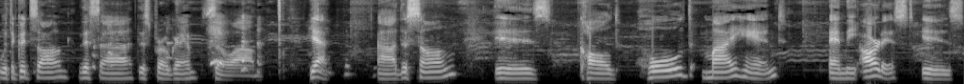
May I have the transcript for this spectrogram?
with a good song this uh, this program. So um, yeah, uh, the song is called "Hold My Hand," and the artist is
